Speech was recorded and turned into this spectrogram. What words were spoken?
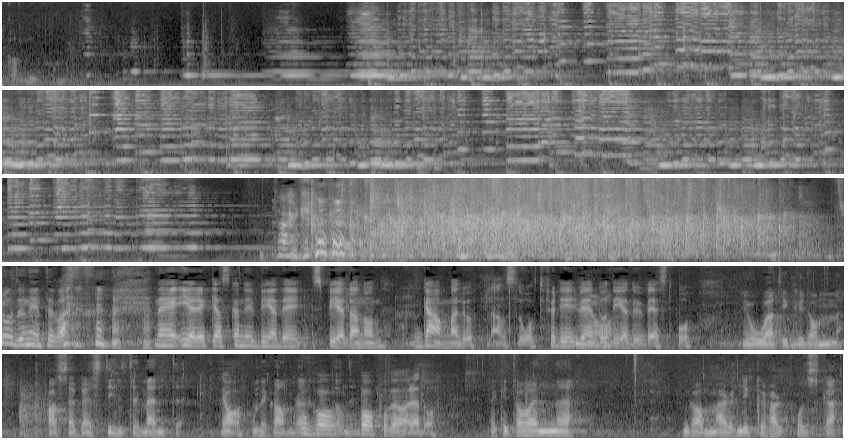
Tack. Trodde ni inte va? Nej, Erik, jag ska nu be dig spela någon gammal Upplandslåt, för det är ju ändå Ja. det du är bäst på. Jo, jag tycker de passar bäst instrumentet, Ja. de är gamla Och vad, låtarna. vad får vi höra då? Jag kan ta en, eh, en gammal nyckelharppolska.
